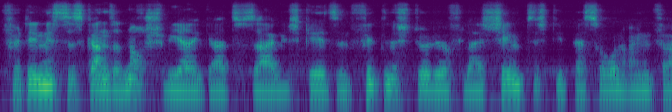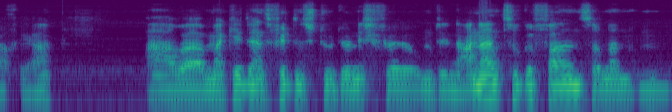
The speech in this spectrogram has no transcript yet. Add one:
für den ist das Ganze noch schwieriger zu sagen, ich gehe jetzt ins Fitnessstudio, vielleicht schämt sich die Person einfach, ja. Aber man geht ja ins Fitnessstudio nicht für, um den anderen zu gefallen, sondern um,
